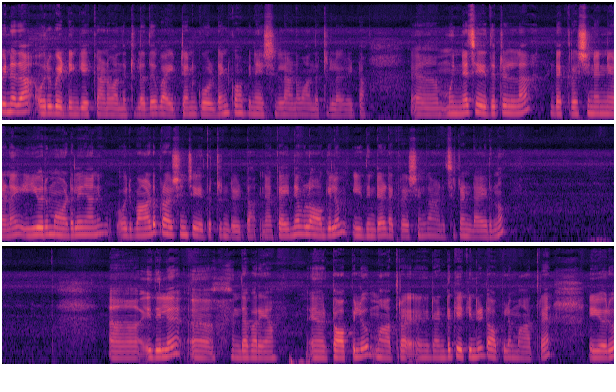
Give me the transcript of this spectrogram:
പിന്നെ അതാ ഒരു വെഡ്ഡിങ് കേക്കാണ് വന്നിട്ടുള്ളത്. വൈറ്റ് ആൻഡ് ഗോൾഡൻ കോമ്പിനേഷനിലാണ് വന്നിട്ടുള്ളത് കേട്ടോ. മുന്നേ ചെയ്തിട്ടുള്ള ഡെക്കറേഷൻ തന്നെയാണ്. ഈ ഒരു മോഡൽ ഞാൻ ഒരുപാട് പ്രാവശ്യം ചെയ്തിട്ടുണ്ട് കേട്ടോ. ഞാൻ കഴിഞ്ഞ വ്ളോഗിലും ഇതിന്റെ ഡെക്കറേഷൻ കാണിച്ചിട്ടുണ്ടായിരുന്നു. ഇതിൽ എന്താ പറയുക ടോപ്പിൽ മാത്രമേ രണ്ട് കേക്കിന്റെ ടോപ്പിൽ മാത്രമേ ഈ ഒരു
